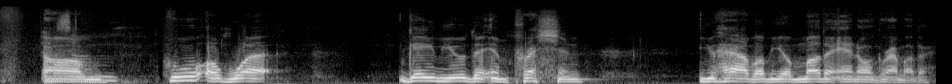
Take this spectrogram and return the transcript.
is um, Um, who or what gave you the impression you have of your mother and or grandmother?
